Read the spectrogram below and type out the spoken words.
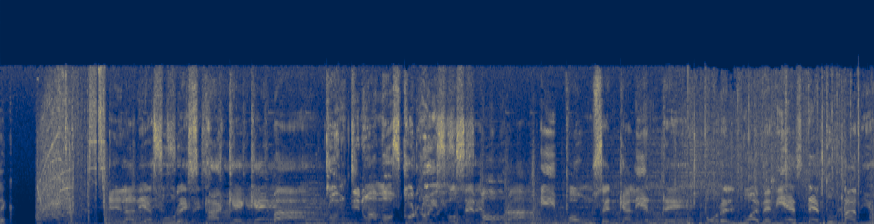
El área sur está que quema. Continuamos con Luis José Moura y Ponce en Caliente por el 910 de tu radio.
